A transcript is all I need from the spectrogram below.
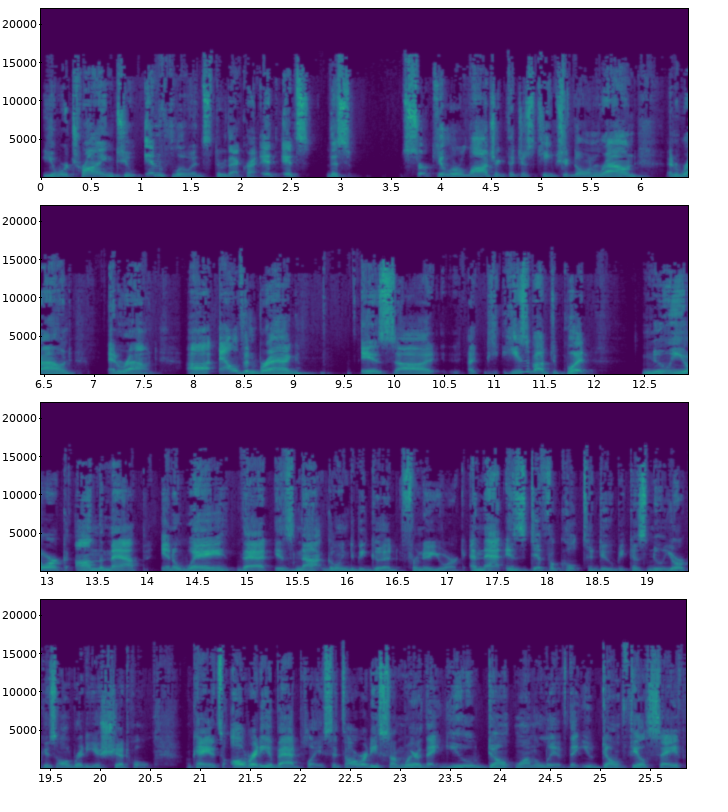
you were trying to influence through that crime? It, it's this circular logic that just keeps you going round and round and round. Uh, Alvin Bragg is uh, he's about to put New York on the map in a way that is not going to be good for New York. And that is difficult to do because New York is already a shithole. Okay. It's already a bad place. It's already somewhere that you don't want to live, that you don't feel safe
